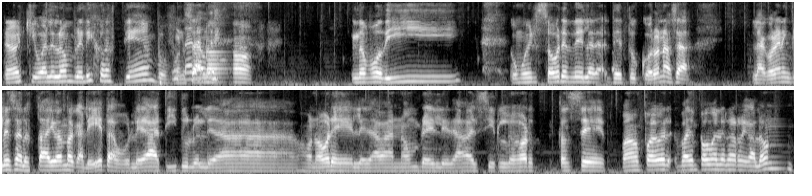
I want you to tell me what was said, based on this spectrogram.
No, es que igual el hombre elijo los tiempos, po, o sea, la no, no, no podí como ir sobre de, la- de tu corona, o sea, la corona inglesa lo estaba llevando a caleta, pues, le daba títulos, le daba honores, le daba nombres, le daba el Sir Lord. Entonces, Baden Powell, Baden Powell era regalón.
